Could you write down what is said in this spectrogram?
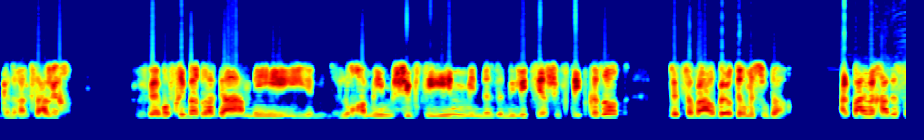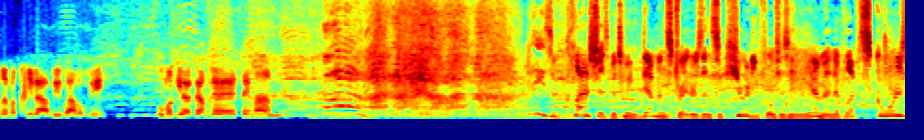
גנרל סאלח, והם הופכים בהדרגה מלוחמים שבטיים, מין איזה מיליציה שבטית כזאת, לצבא הרבה יותר מסודר. 2011 מתחיל האביב הערבי, הוא מגיע גם לתימן. Days of clashes between demonstrators and security forces in Yemen have left scores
